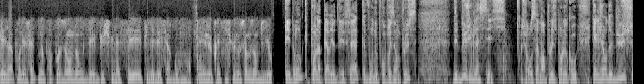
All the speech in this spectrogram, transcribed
Et là pour les fêtes nous proposons donc des bûches glacées et puis des desserts gourmands. Et je précise que nous sommes en bio. Et donc, pour la période des fêtes, vous nous proposez en plus des bûches glacées. Je veux en savoir plus pour le coup. Quel genre de bûches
